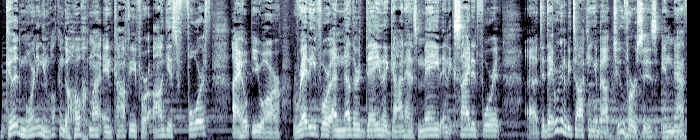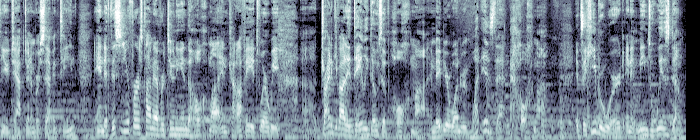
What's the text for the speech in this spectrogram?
Good morning and welcome to Hochma and Coffee for August 4th. I hope you are ready for another day that God has made and excited for it. Uh, today we're going to be talking about two verses in Matthew chapter number 17. And if this is your first time ever tuning in to Hochma and Coffee, it's where we uh, try to give out a daily dose of Hochma. And maybe you're wondering, what is that Hochma? It's a Hebrew word and it means wisdom.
